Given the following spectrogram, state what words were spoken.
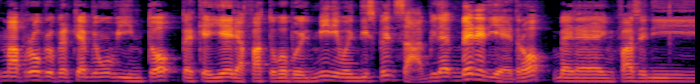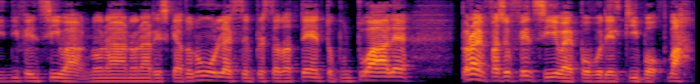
ma proprio perché abbiamo vinto, perché ieri ha fatto proprio il minimo indispensabile. Bene dietro, bene in fase di difensiva, non ha, non ha rischiato nulla, è sempre stato attento, puntuale. Però in fase offensiva è proprio del tipo, bah,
